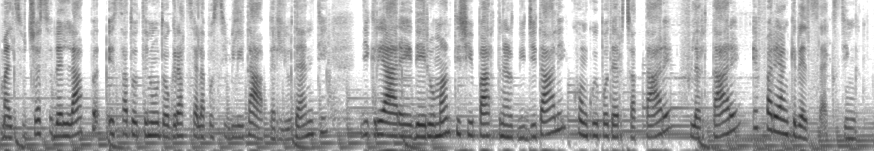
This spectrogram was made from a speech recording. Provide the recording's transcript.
Ma il successo dell'app è stato ottenuto grazie alla possibilità per gli utenti di creare dei romantici partner digitali con cui poter chattare, flirtare e fare anche del sexting.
